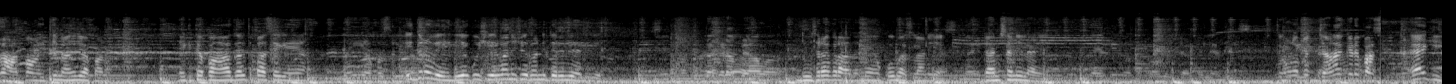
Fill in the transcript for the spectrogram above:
ਰਾਤ ਭਾਵੇਂ ਇੱਥੇ ਲੰਘ ਜਾ ਆਪਾਂ ਨੂੰ। ਇੱਕ ਤੇ ਆਪਾਂ ਗਲਤ ਪਾਸੇ ਗਏ ਆ ਨਹੀਂ ਆਪਾਂ ਇਧਰੋਂ ਵੇਖ ਲਈਏ ਕੋਈ ਸ਼ੇਰਵਾਨੀ ਸ਼ੇਰਵਾਨੀ ਤੇਰੇ ਲਈ ਲੈ ਲਈਏ। ਕਿਹੜਾ ਪਿਆ ਵਾ? ਦੂਸਰਾ ਕਰਾ ਦਿੰਦੇ ਆ ਕੋਈ ਮਸਲਾ ਨਹੀਂ ਹੈ। ਟੈਨਸ਼ਨ ਨਹੀਂ। ਲੈਣੀ। ਤੇ ਹੁਣ ਆਪਾਂ ਜਾਣਾ ਕਿਹੜੇ ਪਾਸੇ? ਇਹ ਕੀ?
